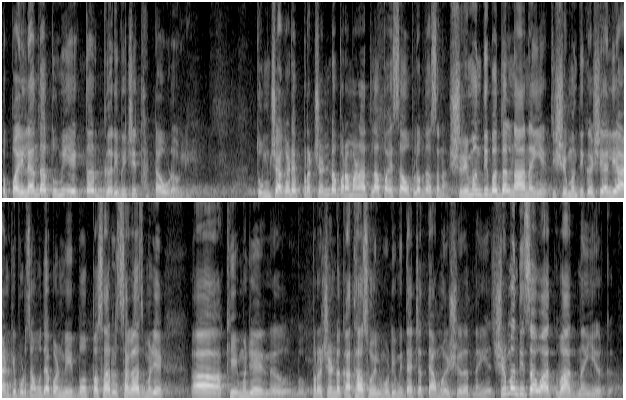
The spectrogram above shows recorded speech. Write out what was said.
तो पहिल्यांदा तुम्ही एकतर गरिबीची थट्टा उडवली. तुमच्याकडे प्रचंड प्रमाणातला पैसा उपलब्ध असताना श्रीमंतीबद्दल ना नाही आहे ती श्रीमंती कशी आली आहे आणखी पुढचा मुद्दा पण मी पसार सगळाच म्हणजे आ, म्हणजे प्रचंड कथाच होईल मोठी. मी त्याच्यात त्यामुळे शिरत नाही आहे श्रीमंतीचा वाद वाद नाही आहे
